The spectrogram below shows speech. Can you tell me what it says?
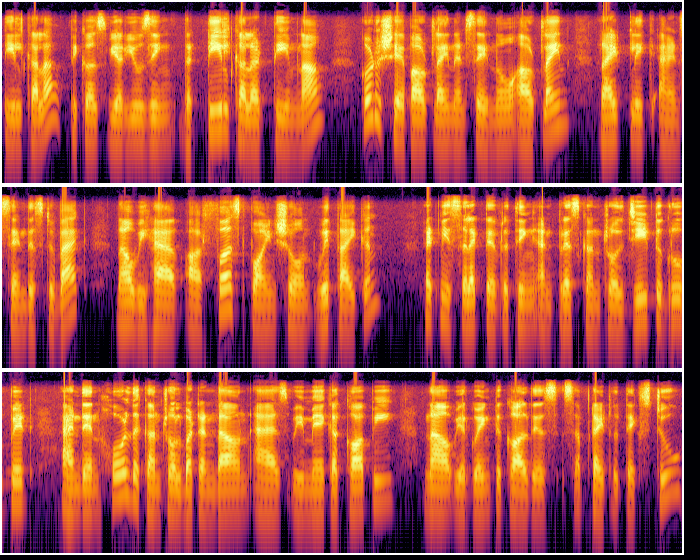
teal color because we are using the teal colored theme now. Go to shape outline and say no outline, right click and send this to back. Now we have our first point shown with icon. Let me select everything and press Ctrl G to group it and then hold the control button down as we make a copy. Now we are going to call this subtitle text 2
